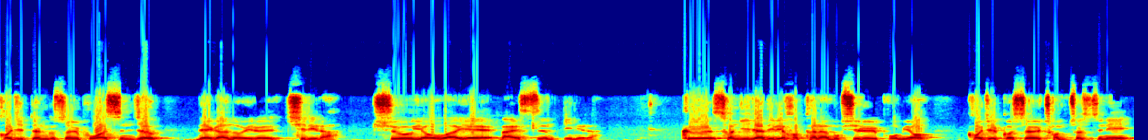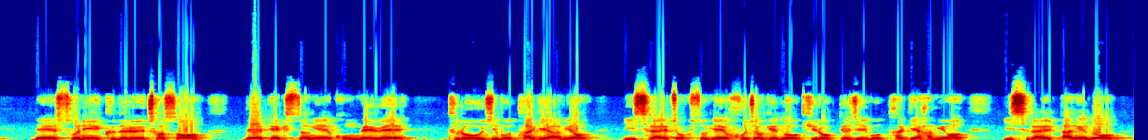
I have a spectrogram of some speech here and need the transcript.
거짓된 것을 보았은즉 내가 너희를 치리라 주 여호와의 말씀이니라 그 선지자들이 허탄한 묵시를 보며 거짓 것을 점쳤으니 내 손이 그들을 쳐서 내 백성의 공회에 들어오지 못하게 하며 이스라엘 족속의 호적에도 기록되지 못하게 하며 이스라엘 땅에도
